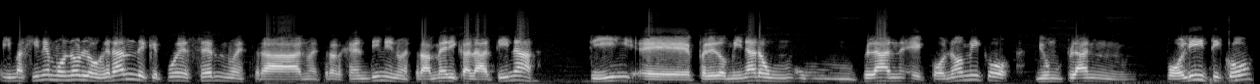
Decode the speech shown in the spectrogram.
imaginémonos lo grande que puede ser nuestra, nuestra Argentina y nuestra América Latina si eh, predominara un, un plan económico y un plan político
